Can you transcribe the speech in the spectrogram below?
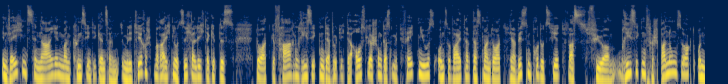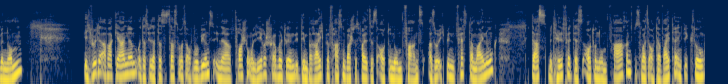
in welchen Szenarien man künstliche Intelligenz Im militärischen Bereich nutzt sicherlich, da gibt es dort Gefahren, Risiken der wirklich der Auslöschung, das mit Fake News und so weiter, dass man dort ja Wissen produziert, was für Risiken, für Spannungen sorgt, unbenommen. Ich würde aber gerne, und das, wie gesagt, das ist das, was auch, wo wir uns in der Forschung und Lehre schwer mit dem Bereich befassen, beispielsweise des autonomen Fahrens. Also ich bin fester Meinung, dass mit Hilfe des autonomen Fahrens, beziehungsweise auch der Weiterentwicklung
